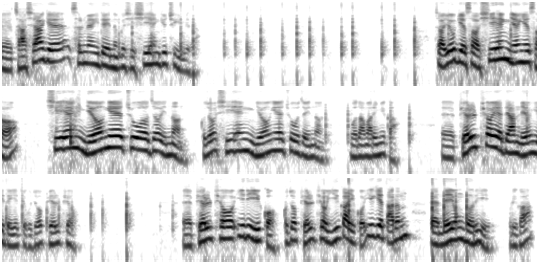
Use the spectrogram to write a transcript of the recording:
에, 자세하게 설명이 되어 있는 것이 시행규칙입니다. 자, 여기에서 시행령에서 시행령에 주어져 있는, 그죠? 시행령에 주어져 있는 뭐다 말입니까? 에, 별표에 대한 내용이 되겠죠. 그죠? 별표. 에, 별표 1이 있고, 그죠? 별표 2가 있고, 이게 다른 에, 내용들이 우리가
